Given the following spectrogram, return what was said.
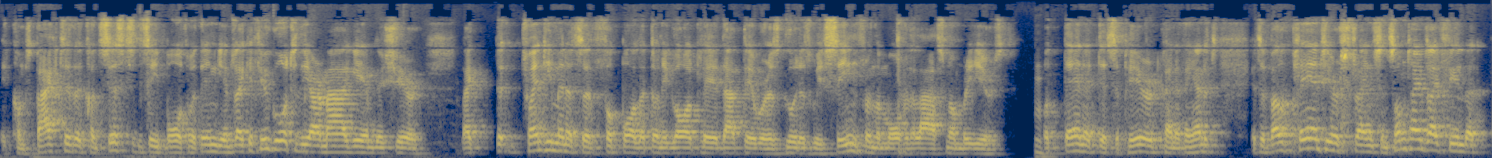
it comes back to the consistency both within games. Like if you go to the Armagh game this year, like the 20 minutes of football that Donegal played that day were as good as we've seen from them over the last number of years. Mm. But then it disappeared, kind of thing. And it's it's about playing to your strengths. And sometimes I feel that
